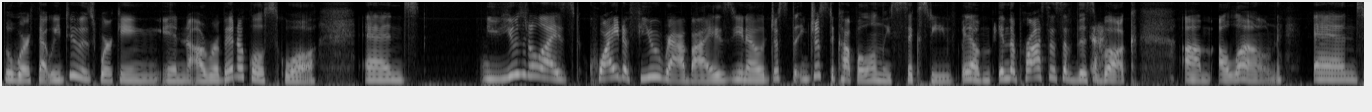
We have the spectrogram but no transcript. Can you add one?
the work that we do is working in a rabbinical school, and you utilized quite a few rabbis, you know, just just a couple, only 60 um, in the process of this book um, alone. And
